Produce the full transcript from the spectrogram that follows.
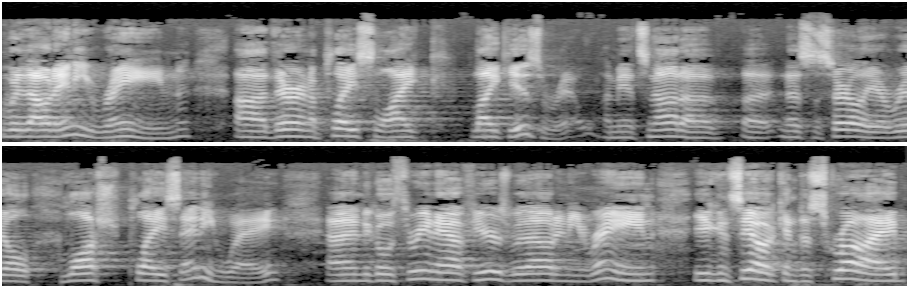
without any rain. Uh, they're in a place like like Israel. I mean, it's not a, a, necessarily a real lush place anyway. And to go three and a half years without any rain, you can see how it can describe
